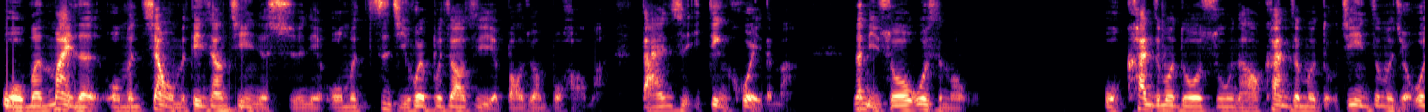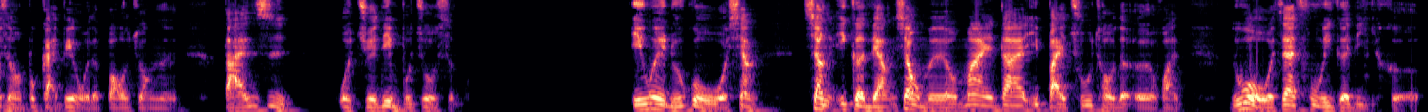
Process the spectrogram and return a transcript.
我们卖的，我们像我们电商经营了十年，我们自己会不知道自己的包装不好吗？答案是一定会的嘛。那你说为什么？我看这么多书，然后看这么多，经营这么久，为什么不改变我的包装呢？答案是我决定不做什么。因为如果我像像一个两，像我们有卖大概一百出头的耳环，如果我再付一个礼盒，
